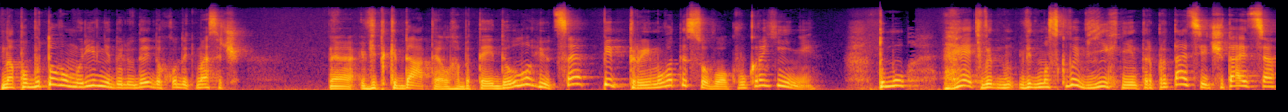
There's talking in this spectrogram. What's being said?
На побутовому рівні до людей доходить меседж відкидати ЛГБТ ідеологію це підтримувати совок в Україні. Тому геть від, від Москви в їхній інтерпретації читається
